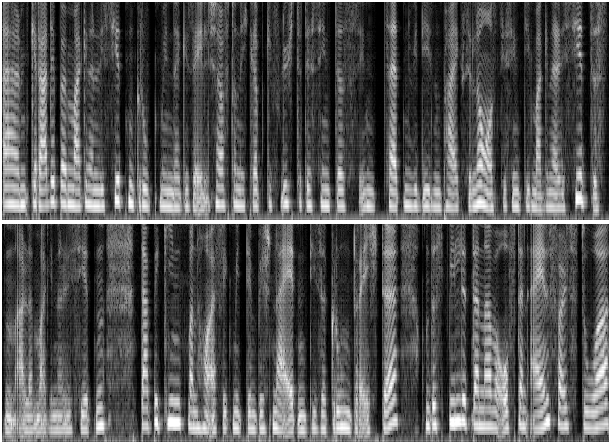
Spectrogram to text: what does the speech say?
ähm, gerade bei marginalisierten Gruppen in der Gesellschaft, und ich glaube, Geflüchtete sind das in Zeiten wie diesen par excellence, die sind die marginalisiertesten aller Marginalisierten, da beginnt man häufig mit dem Beschneiden dieser Grundrechte. Und das bildet dann aber oft ein Einfallstor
